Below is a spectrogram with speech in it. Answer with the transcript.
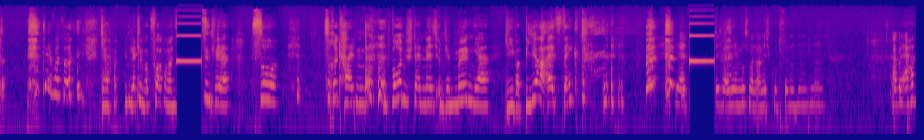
der immer so, ja, in Mecklenburg-Vorpommern sind wir so zurückhaltend und bodenständig und wir mögen ja lieber Bier als Sekt. ja, ich meine, den muss man auch nicht gut finden. Ne? Aber er hat,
